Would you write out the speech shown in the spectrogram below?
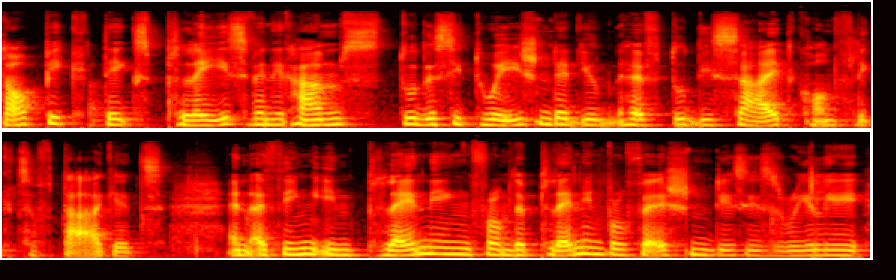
topic takes place when it comes to the situation that you have to decide conflicts of targets. And I think in planning, from the planning profession, this is really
